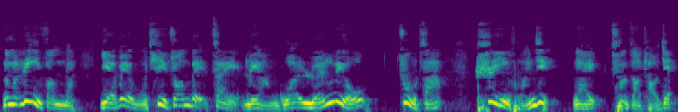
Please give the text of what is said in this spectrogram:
那么另一方面呢也为武器装备在两国轮流驻扎、适应环境来创造条件。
